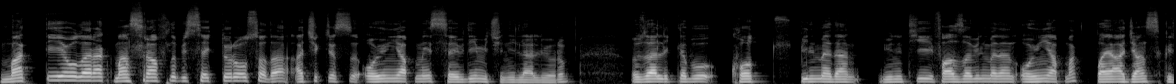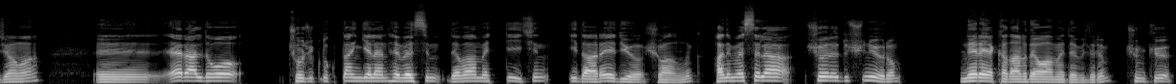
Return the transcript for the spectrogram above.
Maddi olarak masraflı bir sektör olsa da açıkçası oyun yapmayı sevdiğim için ilerliyorum. Özellikle bu kod bilmeden, Unity'yi fazla bilmeden oyun yapmak bayağı can sıkıcı ama eee, herhalde o çocukluktan gelen hevesim devam ettiği için idare ediyor şu anlık. Hani mesela şöyle düşünüyorum. Nereye kadar devam edebilirim? Çünkü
